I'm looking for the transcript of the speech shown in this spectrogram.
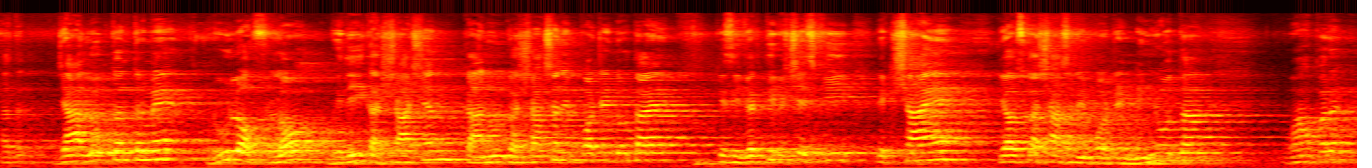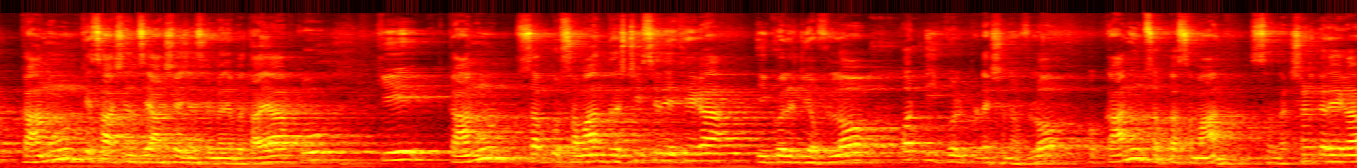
जहाँ लोकतंत्र में रूल ऑफ़ लॉ विधि का शासन, कानून का शासन इंपॉर्टेंट होता है, किसी व्यक्ति विशेष की इच्छाएँ या उसका शासन इंपॉर्टेंट नहीं होता। वहाँ पर कानून के शासन से आशय, जैसे मैंने बताया आपको, कि कानून सबको समान दृष्टि से देखेगा इक्वलिटी ऑफ़ लॉ और इक्वल प्रोटेक्शन ऑफ़ लॉ और कानून सबका समान संरक्षण करेगा।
